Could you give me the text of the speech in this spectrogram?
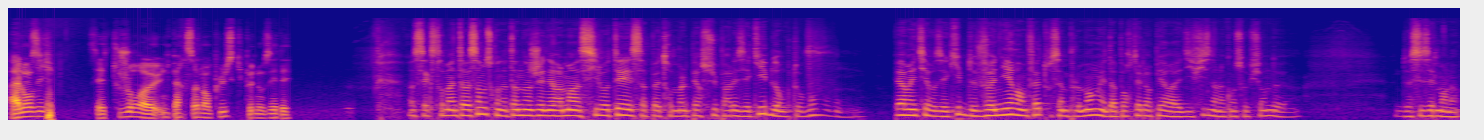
allons-y. C'est toujours euh, une personne en plus qui peut nous aider. Ah, c'est extrêmement intéressant parce qu'on a tendance généralement à siloter et ça peut être mal perçu par les équipes. Donc vous, vous permettez aux équipes de venir en fait tout simplement et d'apporter leur pierre à l'édifice dans la construction de, de ces éléments-là.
